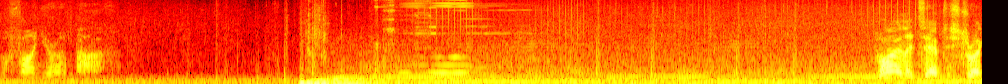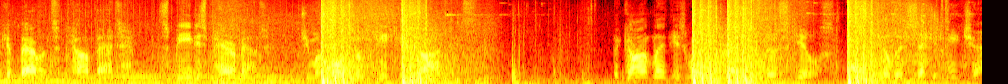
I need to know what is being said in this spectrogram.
or find your own path. Pilots have to strike a balance in combat. Speed is paramount, but you must also get your targets. The gauntlet is where we practice those skills until they're second nature.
